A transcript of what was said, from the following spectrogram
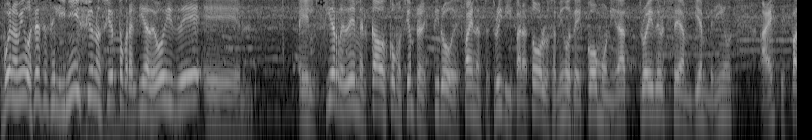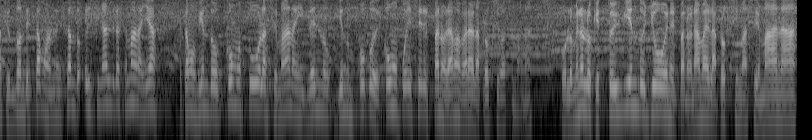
Bueno amigos, ese es el inicio, ¿no es cierto?, para el día de hoy de eh, el cierre de mercados, como siempre, al estilo de Finance Street y para todos los amigos de Comunidad Traders, sean bienvenidos a este espacio en donde estamos analizando el final de la semana ya. Estamos viendo cómo estuvo la semana y viendo, viendo un poco de cómo puede ser el panorama para la próxima semana. Por lo menos lo que estoy viendo yo en el panorama de la próxima semana,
